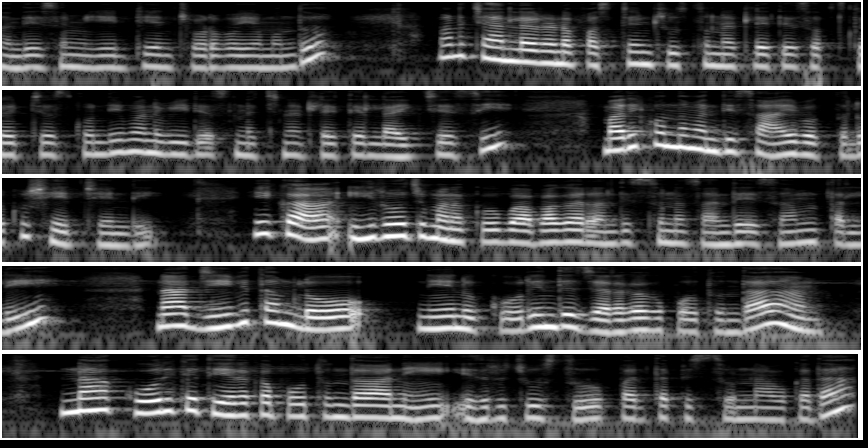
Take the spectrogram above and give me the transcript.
సందేశం ఏంటి అని చూడబోయే ముందు మన ఛానల్ ఎవరైనా ఫస్ట్ టైం చూస్తున్నట్లయితే సబ్స్క్రైబ్ చేసుకోండి. మన వీడియోస్ నచ్చినట్లయితే లైక్ చేసి మరికొంతమంది సాయి భక్తులకు షేర్ చేయండి. ఇక ఈరోజు మనకు బాబాగారు అందిస్తున్న సందేశం తల్లి నా జీవితంలో నేను కోరింది జరగకపోతుందా? నా కోరిక తీరకపోతుందా? అని ఎదురు చూస్తూ పరితపిస్తున్నావు కదా?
